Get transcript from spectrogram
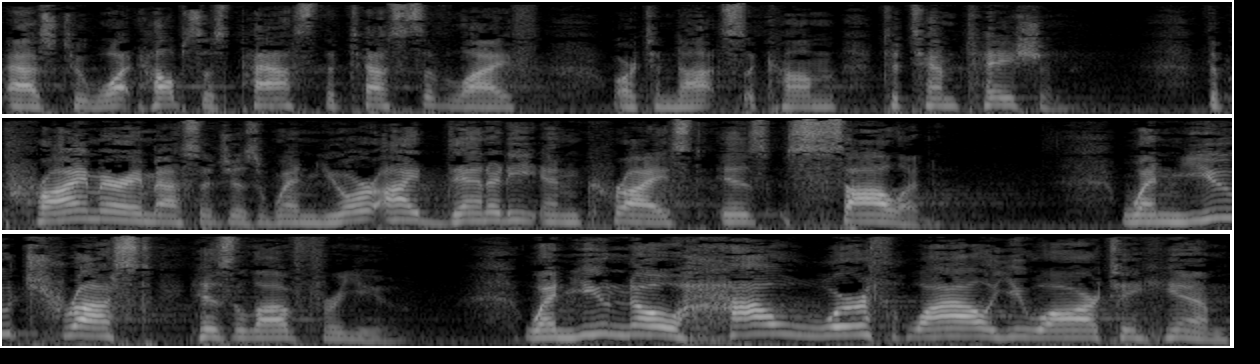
as to what helps us pass the tests of life or to not succumb to temptation. The primary message is when your identity in Christ is solid, when you trust His love for you, when you know how worthwhile you are to Him,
